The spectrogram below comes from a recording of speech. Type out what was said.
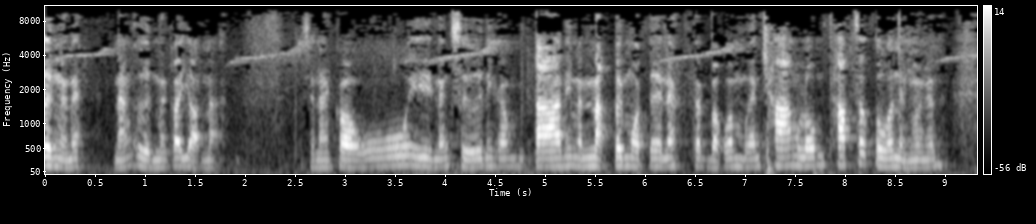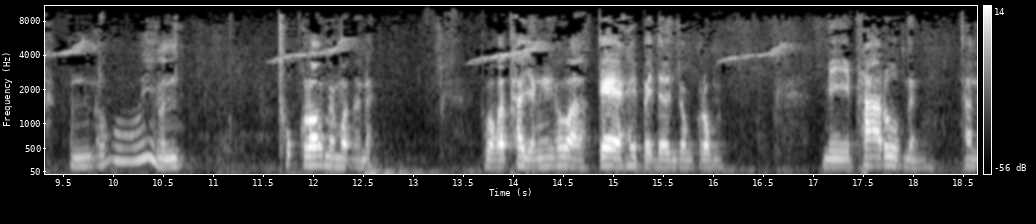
ตึงอะนะหนังอื่นมันก็หย่อนอะเพราะฉะนั้นก็โอ้ยหนังสือนี่ครับตานี่มันหนักไปหมดเลยนะท่านบอกว่าเหมือนช้างล้มทับสักตัวหนึ่งเหมือนกันมันโอ้ยมัน ทุกร้อนไปหมดเลยนะบอกว่าถ้าอย่างนี้เขาว่าแก้ให้ไปเดินจงกรม มีพระรูปหนึ่ง ท่าน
